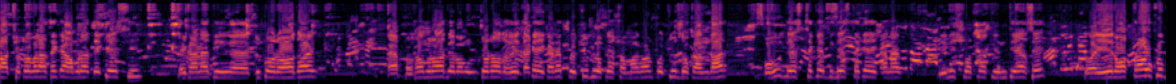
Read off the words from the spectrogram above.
বা ছোটবেলা থেকে আমরা দেখে এসেছি। এখানে দুটো রথ হয়। প্রথম রথ এবং উল্টো রথ হয়ে থাকে। এখানে প্রচুর লোকের সমাগম প্রচুর দোকানদার। বহু দেশ থেকে বিদেশ থেকে এখানে জিনিসপত্র কিনতে আসে। তো এই রথটাও খুব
